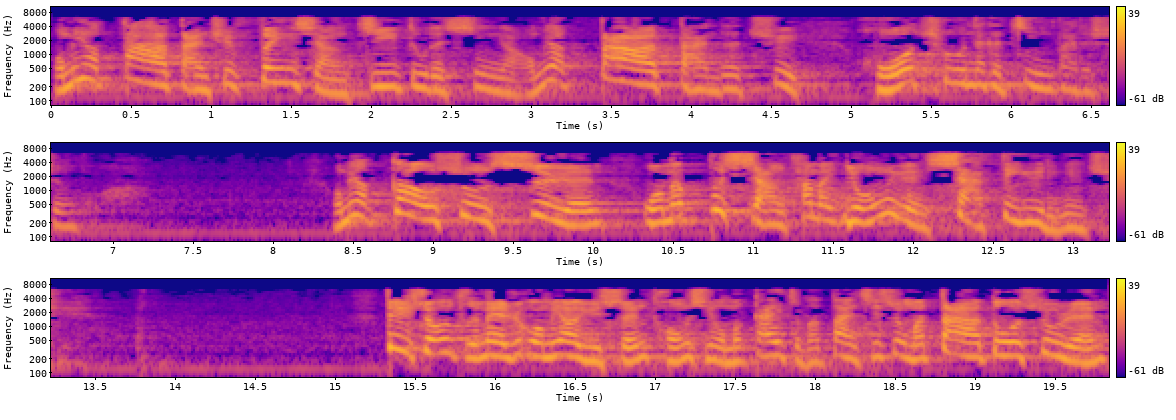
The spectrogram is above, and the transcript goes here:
我们要大胆去分享基督的信仰，我们要大胆的去活出那个敬拜的生活。我们要告诉世人，我们不想他们永远下地狱里面去。弟兄姊妹，如果我们要与神同行，我们该怎么办？其实我们大多数人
